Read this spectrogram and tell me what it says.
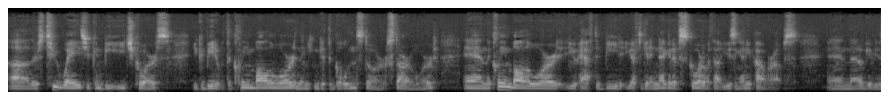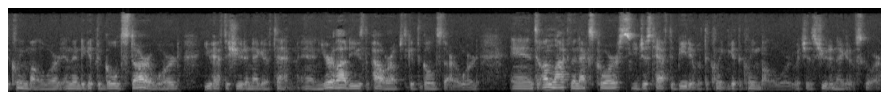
Uh, there's two ways you can beat each course. You can beat it with the Clean Ball Award, and then you can get the Golden Star Star Award. And the Clean Ball Award, you have to beat it. You have to get a negative score without using any power ups, and that'll give you the Clean Ball Award. And then to get the Gold Star Award, you have to shoot a negative ten, and you're allowed to use the power ups to get the Gold Star Award. And to unlock the next course, you just have to beat it with the clean to get the clean ball award, which is shoot a negative score.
